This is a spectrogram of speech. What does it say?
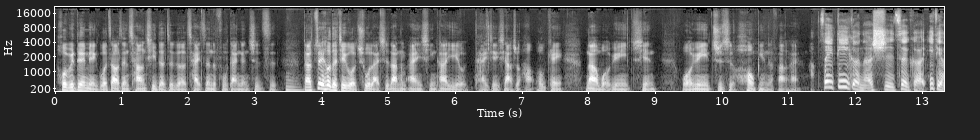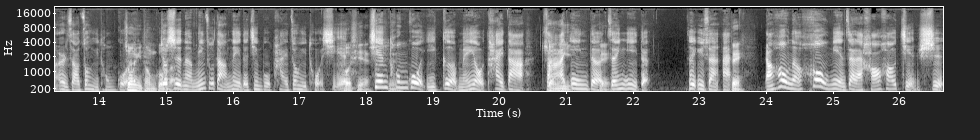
会不会对美国造成长期的这个财政的负担跟赤字？嗯。那最后的结果出来是让他们安心，他也有台阶下说好，OK，那我愿意先，我愿意支持后面的方案，好，所以第一个呢是这个一点二兆终于通过了，终于通过，就是呢民主党内的进步派终于妥协，妥协先通过一个没有太大杂音的对。争议的这预算案，对然后呢后面再来好好检视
